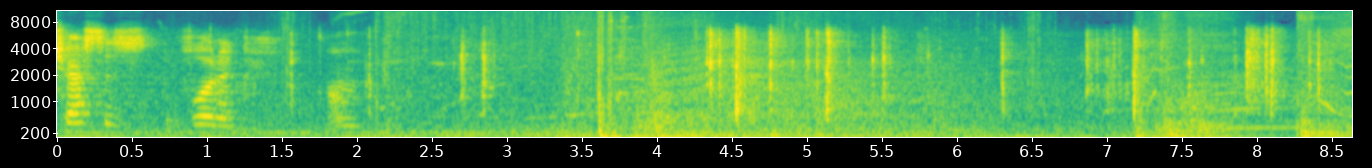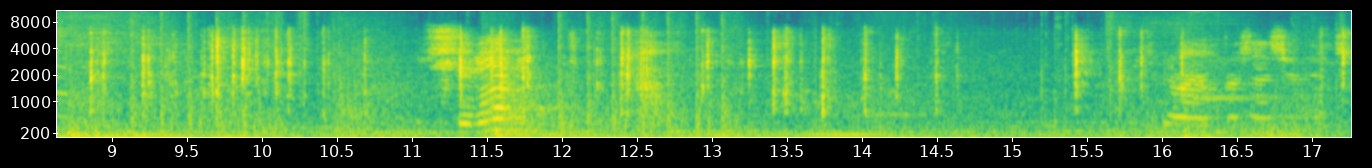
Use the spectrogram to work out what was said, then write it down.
the chest is floating. Um. Shooting at me. Random person is doing it, so-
